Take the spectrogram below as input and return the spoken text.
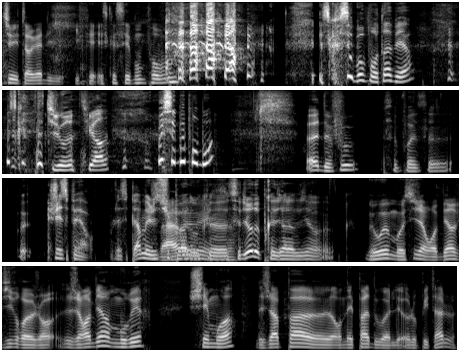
Dieu il te regarde, il, il fait Est-ce que c'est bon pour vous? Est-ce que c'est bon pour ta bière Est-ce que tu, tu regardes? Oui, c'est bon pour moi. Ouais, de fou. Être, euh, ouais. J'espère. J'espère, mais je suis Bah pas. ouais, donc euh, c'est dur de prédire l'avenir. euh. Mais ouais, moi aussi, j'aimerais bien vivre. euh, Genre, j'aimerais bien mourir chez moi. Déjà, pas euh, en EHPAD ou à l'hôpital.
